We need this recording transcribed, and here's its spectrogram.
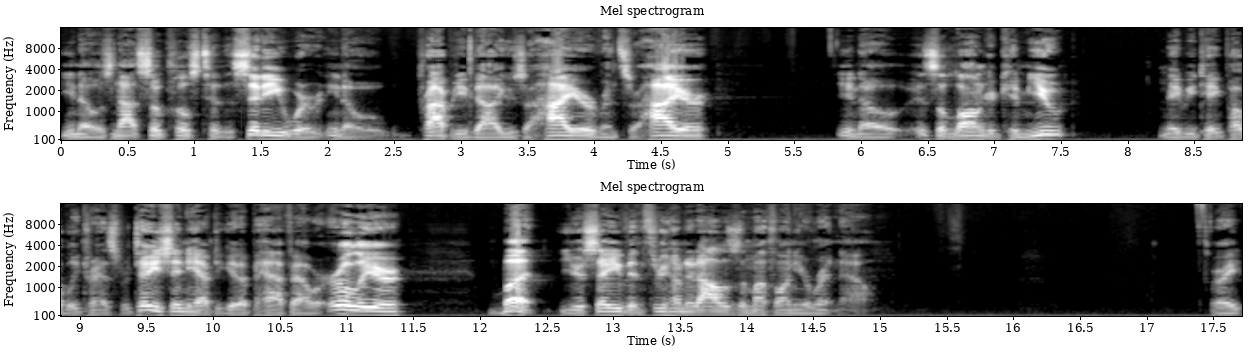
You know, it's not so close to the city where, you know, property values are higher, rents are higher. You know, it's a longer commute. Maybe take public transportation. You have to get up a half hour earlier but you're saving $300 a month on your rent now. Right?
